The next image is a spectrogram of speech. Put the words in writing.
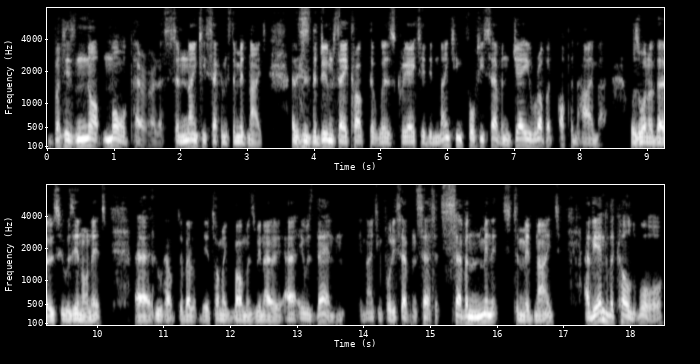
but is not more perilous. So 90 seconds to midnight. And this is the doomsday clock that was created in 1947. J. Robert Oppenheimer was one of those who was in on it, uh, who helped develop the atomic bomb, as we know. Uh, it was then, in 1947, set at seven minutes to midnight. At the end of the Cold War,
